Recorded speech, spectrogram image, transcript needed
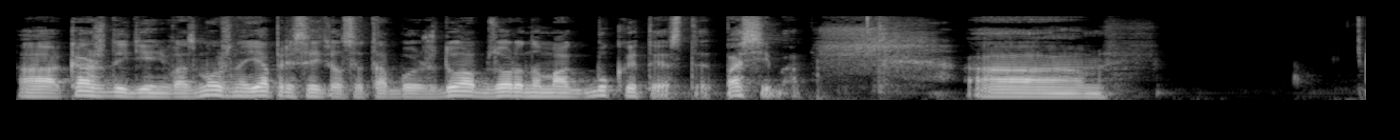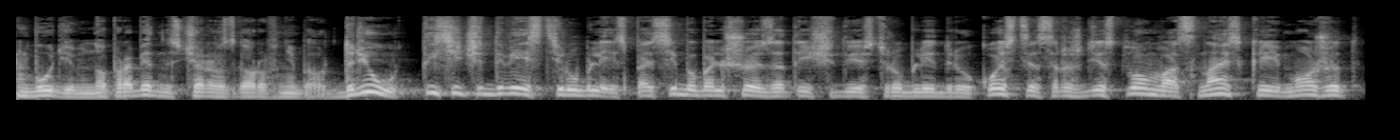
а, каждый день. Возможно, я присоединился тобой. Жду обзора на MacBook и тесты. Спасибо. А, будем, но про бедность вчера разговоров не было. Дрю, 1200 рублей. Спасибо большое за 1200 рублей, Дрю. Костя, с Рождеством вас Наськой может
